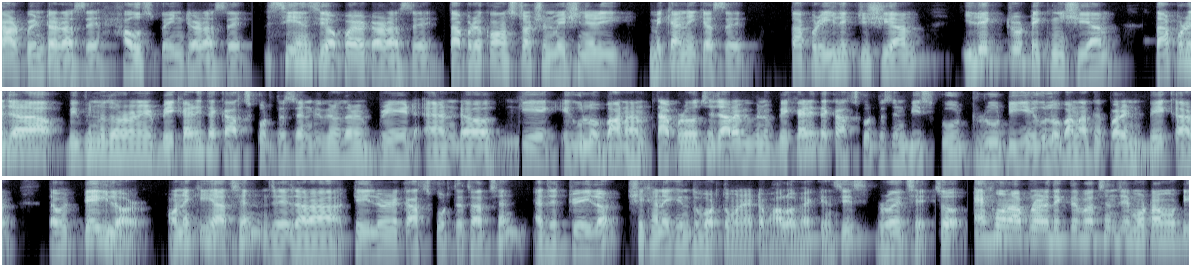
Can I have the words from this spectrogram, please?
কার্পেন্টার আছে হাউস পেইন্টার আছে সিএনসি অপারেটর আছে, তারপরে কনস্ট্রাকশন মেশিনারি মেকানিক আছে, তারপরে ইলেকট্রিশিয়ান ইলেকট্রো টেকনিশিয়ান তারপরে যারা বিভিন্ন ধরনের বেকারিতে কাজ করতেছেন, বিভিন্ন ধরনের ব্রেড অ্যান্ড কেক এগুলো বানান, তারপরে হচ্ছে যারা বিভিন্ন বেকারিতে কাজ করতেছেন, বিস্কুট, রুটি এগুলো বানাতে পারেন বেকার, তারপর টেইলর অনেকেই আছেন যে যারা টেইলরের কাজ করতে চাচ্ছেন অ্যাজ এ টেইলর সেখানে কিন্তু বর্তমানে একটা ভালো ভ্যাকেন্সিস রয়েছে। তো এখন আপনারা দেখতে পাচ্ছেন যে মোটামুটি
